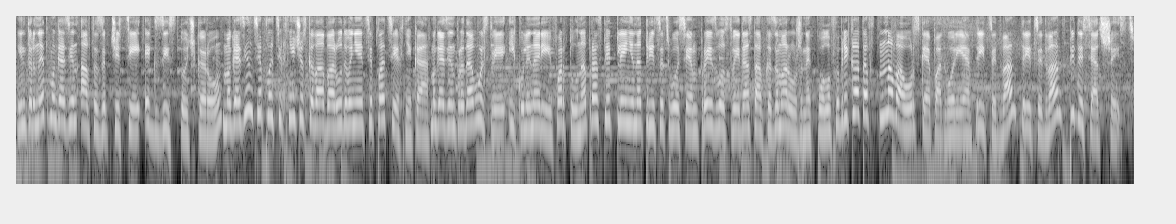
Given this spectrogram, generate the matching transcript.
интернет-магазин автозапчастей exist.ru, магазин теплотехнического оборудования «Теплотехника», магазин продовольствия и кулинарии «Фортуна», проспект Ленина, 38, производство и доставка замороженных полуфабрикатов «Новоорское подворье», 32 32 56.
